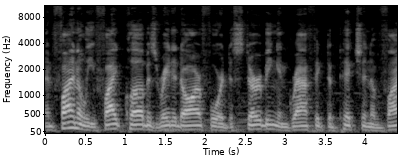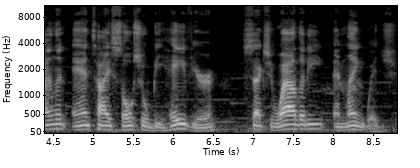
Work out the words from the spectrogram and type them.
And finally, Fight Club is rated R for a disturbing and graphic depiction of violent antisocial behavior, sexuality, and language.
